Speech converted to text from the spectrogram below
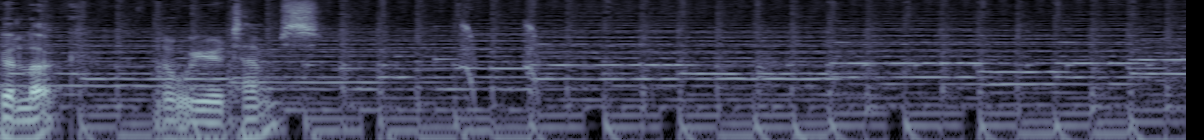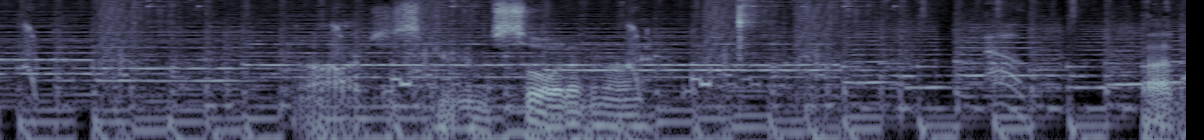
Good luck with all your attempts. Oh, just given a sword, haven't I? Bad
